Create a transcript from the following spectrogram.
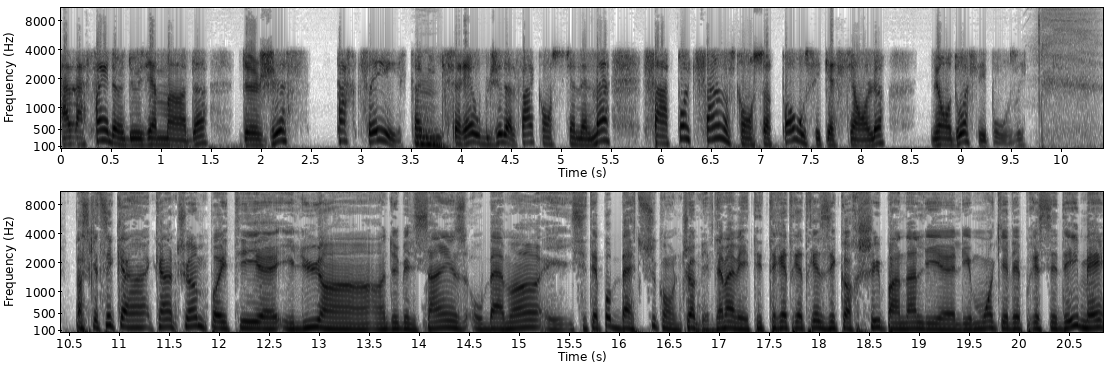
à la fin d'un deuxième mandat de juste partir comme hmm. il serait obligé de le faire constitutionnellement? Ça n'a pas de sens qu'on se pose ces questions-là, mais on doit se les poser. Parce que tu sais quand, quand Trump a été euh, élu en, en 2016, Obama, il s'était pas battu contre Trump. Évidemment, il avait été très très très écorché pendant les, euh, les mois qui avaient précédé, mais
